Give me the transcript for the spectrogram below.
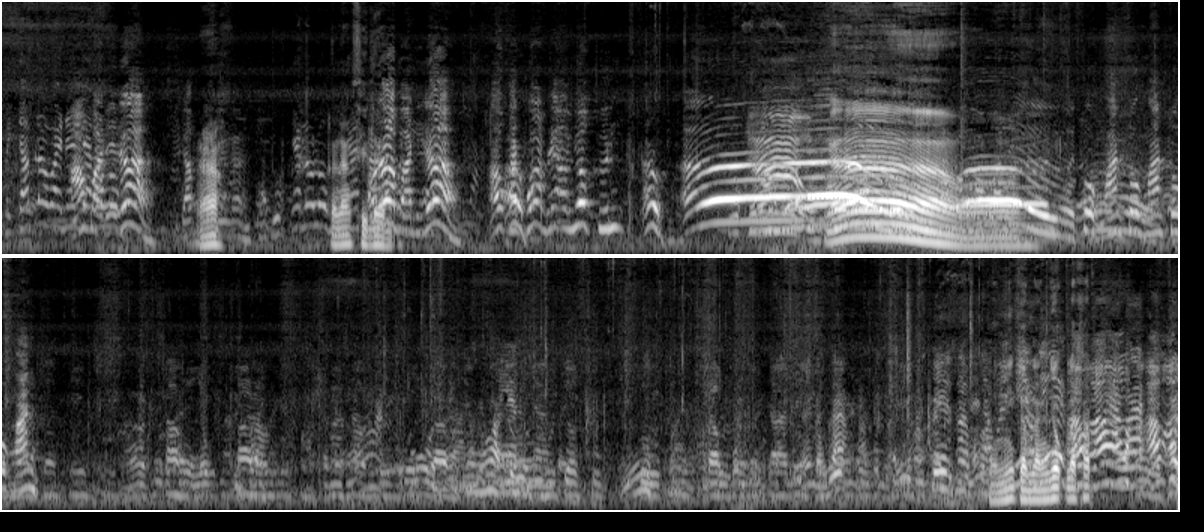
ไปจับเราไว้ในเอาบัดนี้เด้อจับอ้าวกำลังสิเอาเริ่มเด้อบัดนี้เด้อเอาขันพร้อมแล้วเอายกขึ้นอ้าวโชค มันโชคมันโชคมันอันนี้กำลังยกแล้วครับเอาเอาเอา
